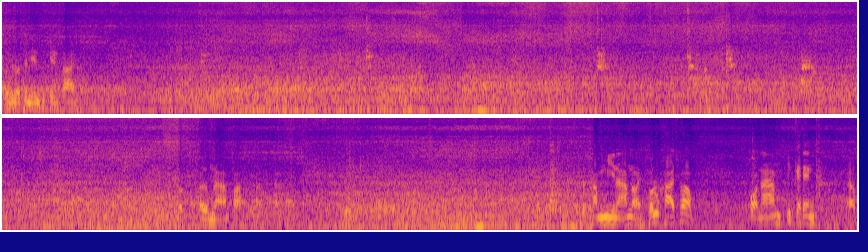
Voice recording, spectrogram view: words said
ตัวนี้เราจะเน้นพริกแกงใต้เติมน้ำปจะทำมีน้ำหน่อยเพราะลูกค้าชอบขอน้ำแกงครับ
